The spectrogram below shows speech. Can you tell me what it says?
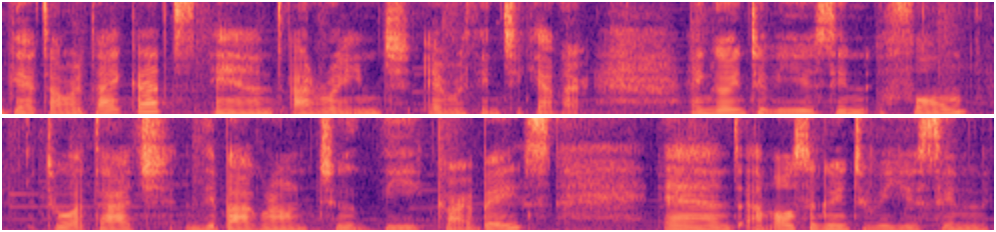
get our die cuts and arrange everything together. I'm going to be using foam to attach the background to the card base and I'm also going to be using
